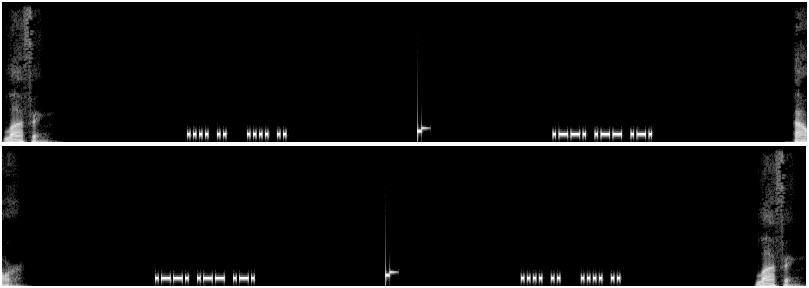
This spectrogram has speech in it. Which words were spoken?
Laughing. Power. Laughing.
